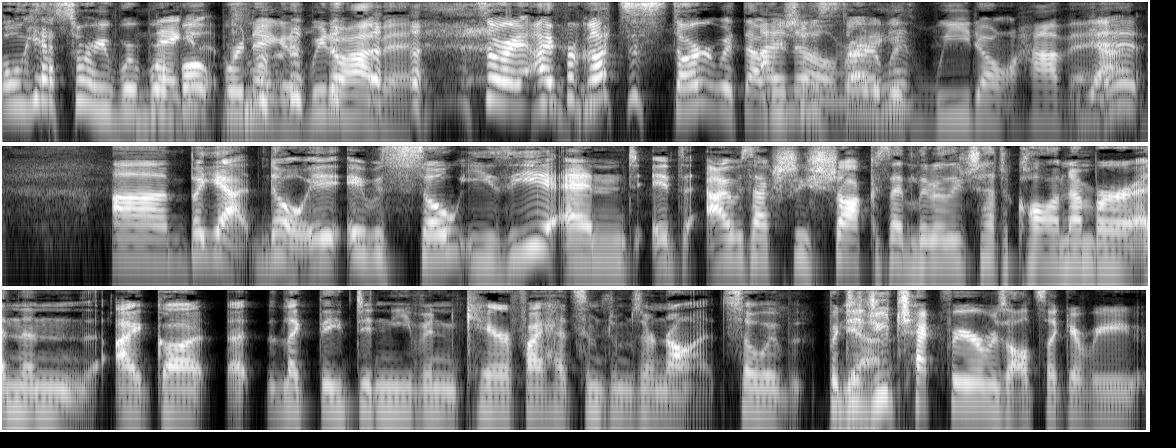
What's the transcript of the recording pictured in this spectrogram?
Oh yeah, sorry, we're, we're both Negative. we're negative. We don't have it. Sorry, I forgot to start with that. We I should have know, started right? with we don't have it. Yeah. Um, but yeah, no, it, it was so easy, and it. I was actually shocked because I literally just had to call a number, and then I got uh, like they didn't even care if I had symptoms or not. So, it, But did yeah. you check for your results like every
